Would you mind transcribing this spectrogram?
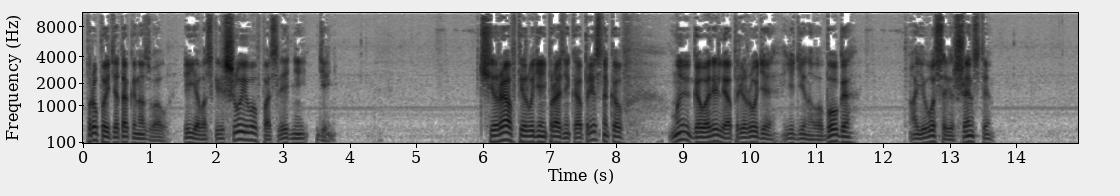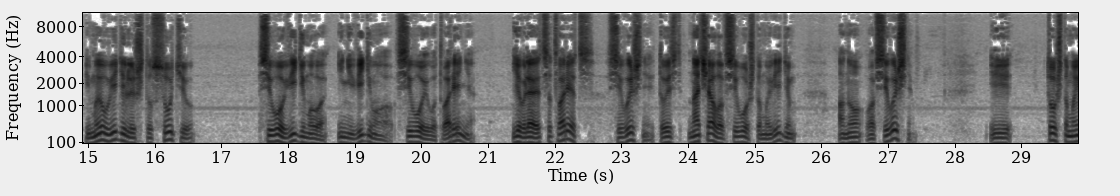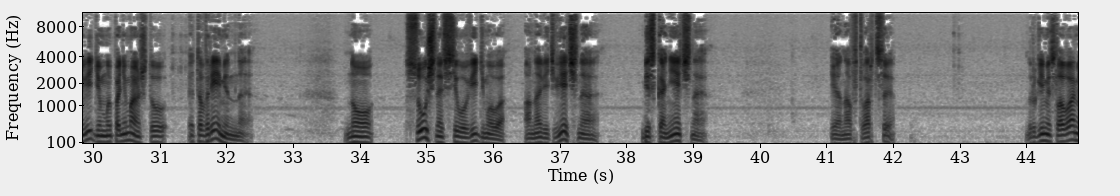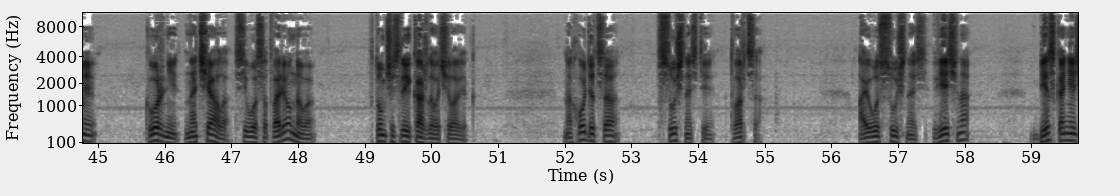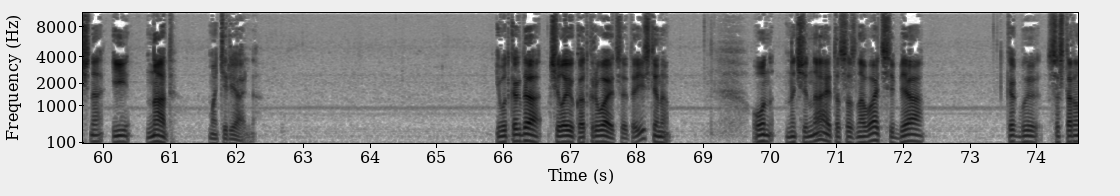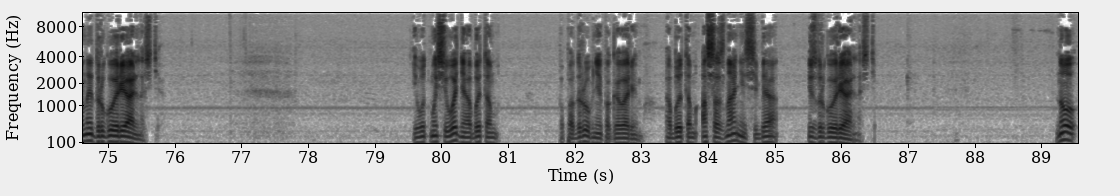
Проповедь я так и назвал. И я воскрешу его в последний день. Вчера, в первый день праздника опресноков, мы говорили о природе единого Бога, о Его совершенстве. И мы увидели, что сутью всего видимого и невидимого, всего Его творения является Творец, Всевышний. То есть, начало всего, что мы видим, оно во Всевышнем. И то, что мы видим, мы понимаем, что это временное. Но сущность всего видимого, она ведь вечная, бесконечная, и она в Творце. Другими словами, корни начала всего сотворенного, в том числе и каждого человека, находятся в сущности Творца. А его сущность вечна, бесконечна и надматериальна. И вот когда человеку открывается эта истина, он начинает осознавать себя как бы со стороны другой реальности. И вот мы сегодня об этом поподробнее поговорим, об этом осознании себя из другой реальности. Ну,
